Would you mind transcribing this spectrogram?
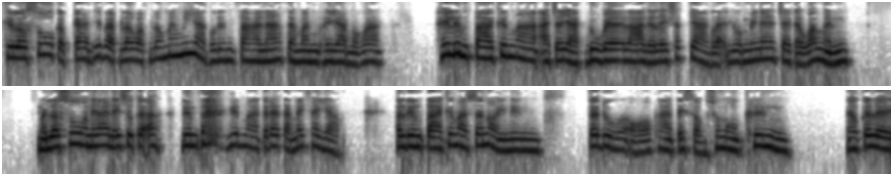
คือเราสู้กับการที่แบบเราแบบเราไม่ไม่อยากลืมตานะ แต่มันพยายามบอกว่า ให้ลืมตาขึ้นมา อาจจะอยากดูเวลาหรืออะไรสักอย่างแหละโยมไม่แน่ใจแต่ว่าเหมือน เหมือนเราสู้มันไม่ได้ในสุดก็ลืมตาขึ้นมาก็ได้แต่ไม่ขยับพอลืมตาขึ้นมาสักหน่อยหนึ่งก็ดูอ๋อผ่านไปสองชั่วโมงครึ่ง แล้วก็เลย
